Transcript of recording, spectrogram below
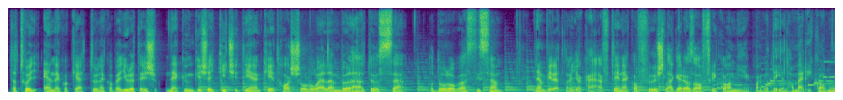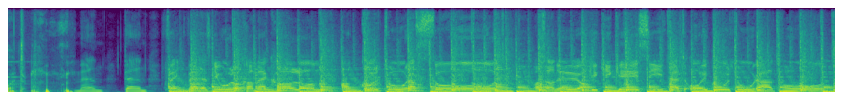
tehát, hogy ennek a kettőnek a vegyülete, és nekünk is egy kicsit ilyen két hasonló elemből állt össze a dolog, azt hiszem. Nem véletlen, hogy a KFT-nek a fősláger az Afrika, ami meg a Dél-Amerika volt. Menten fegyverhez nyúlok, ha meghallom a kultúra szót. Az a nő, aki kikészített oly kultúrát volt.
